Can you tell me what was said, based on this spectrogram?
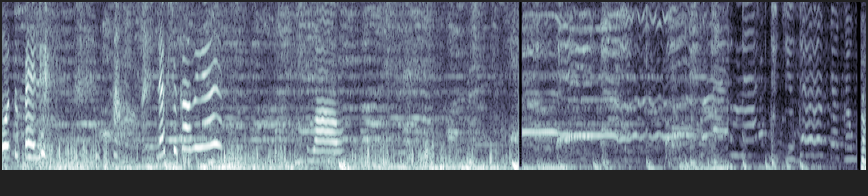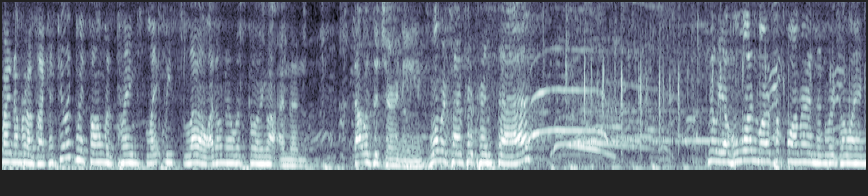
ও তো পেলে নকশা কামি wow the right number, I was like, I feel like my song was playing slightly slow. I don't know what's going on. And then that was a journey. One more time for Princess. Now we have one more performer, and then we're going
